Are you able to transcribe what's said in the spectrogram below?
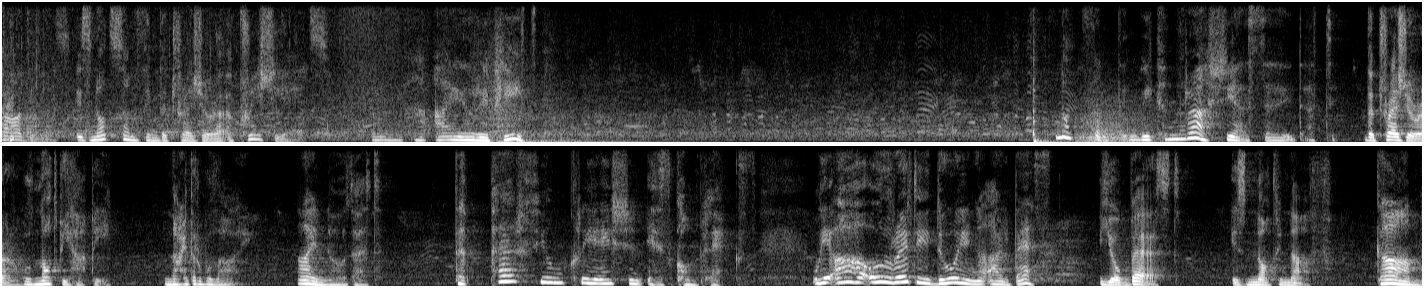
Tardiness is not something the treasurer appreciates. I repeat. Not something we can rush, yes, Sayyidati. The treasurer will not be happy. Neither will I. I know that. The perfume creation is complex. We are already doing our best. Your best is not enough. Come.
